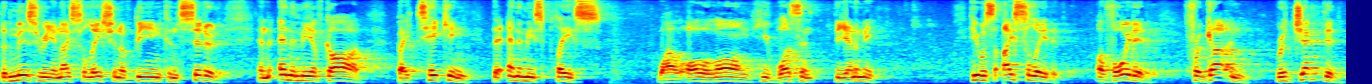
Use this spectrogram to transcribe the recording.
the misery and isolation of being considered an enemy of God by taking the enemy's place, while all along he wasn't the enemy. He was isolated, avoided, forgotten, rejected,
